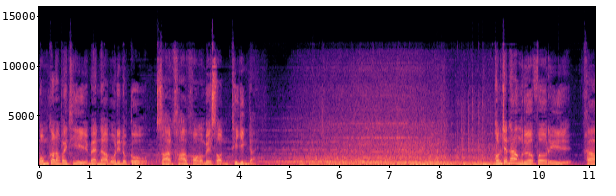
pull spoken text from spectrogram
ผมกำลังไปที่แม่น้ำโอริโนโก สาขาของอเมซอนที่ยิ่งใหญ่ ผมจะนั่งเรือเฟอร์รี่ ข้า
